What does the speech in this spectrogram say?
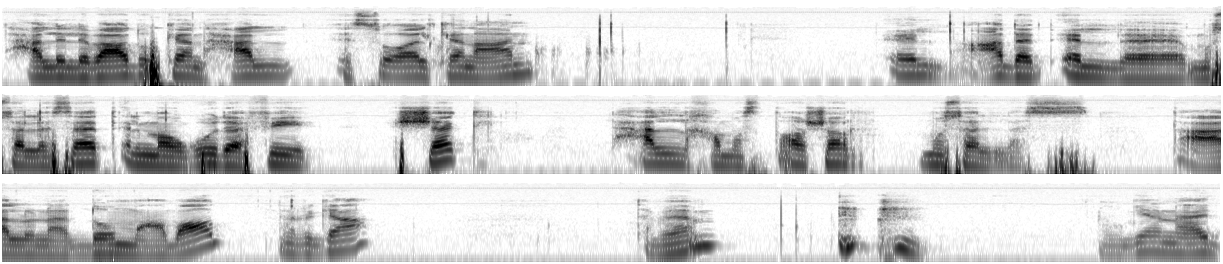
الحل اللي بعده كان حل السؤال كان عن عدد المثلثات الموجودة في الشكل. حل 15 مثلث. تعالوا نعدهم مع بعض. نرجع. تمام. وجينا نعد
